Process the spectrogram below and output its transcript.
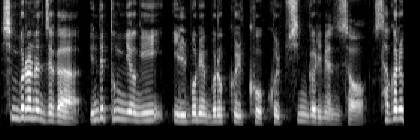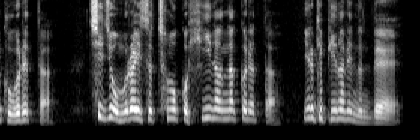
신부라는 자가 윤 대통령이 일본에 무릎 꿇고 굴신거리면서 사과를 구걸했다. 치즈 오므라이스 처먹고 희낙낙거렸다. 이렇게 비난했는데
